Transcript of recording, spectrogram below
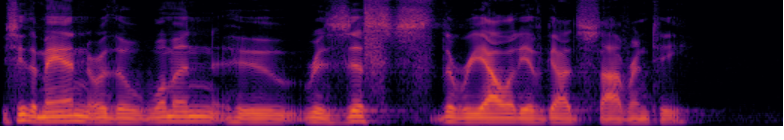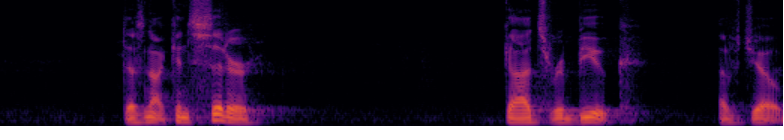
You see, the man or the woman who resists the reality of God's sovereignty does not consider God's rebuke of Job.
